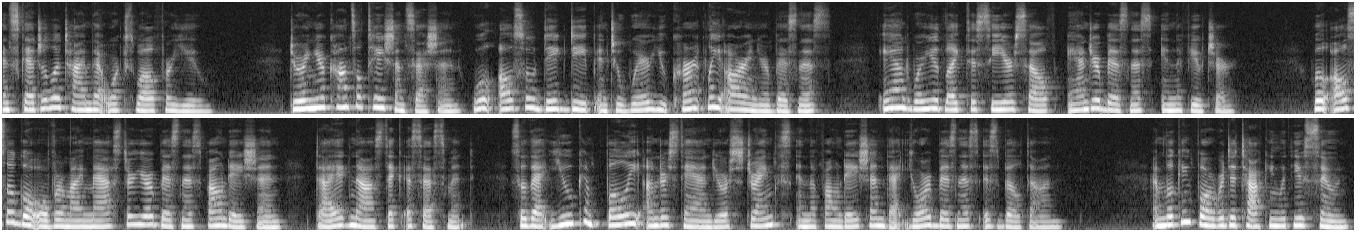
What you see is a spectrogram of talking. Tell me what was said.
and schedule a time that works well for you. During your consultation session, we'll also dig deep into where you currently are in your business and where you'd like to see yourself and your business in the future. We'll also go over my Master Your Business Foundation diagnostic assessment so that you can fully understand your strengths in the foundation that your business is built on. I'm looking forward to talking with you soon.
